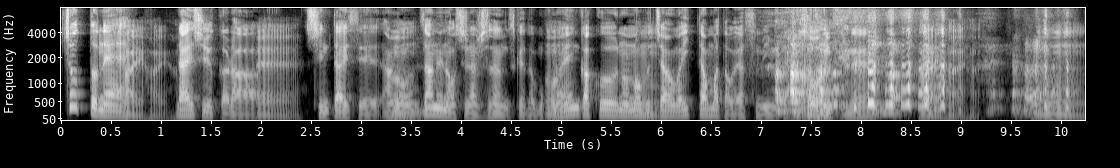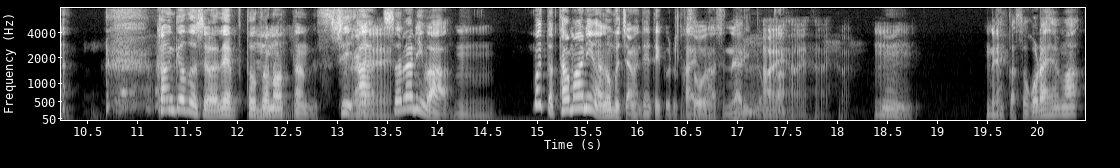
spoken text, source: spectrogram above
ちょっとね、はいはいはい。来週からえ新体制、あの、うん残念なお知らせなんですけども、この遠隔ののぶちゃんは一旦またお休みみたいなそうですね。はいはいはい。うん。環境としてはね、整ったんですし、あ、えさらにはう、ん。またたまにはのぶちゃんが出てくる回もあっ。たりとか、はいはいはいはい。うう。ん。なんね。かそこら辺は、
